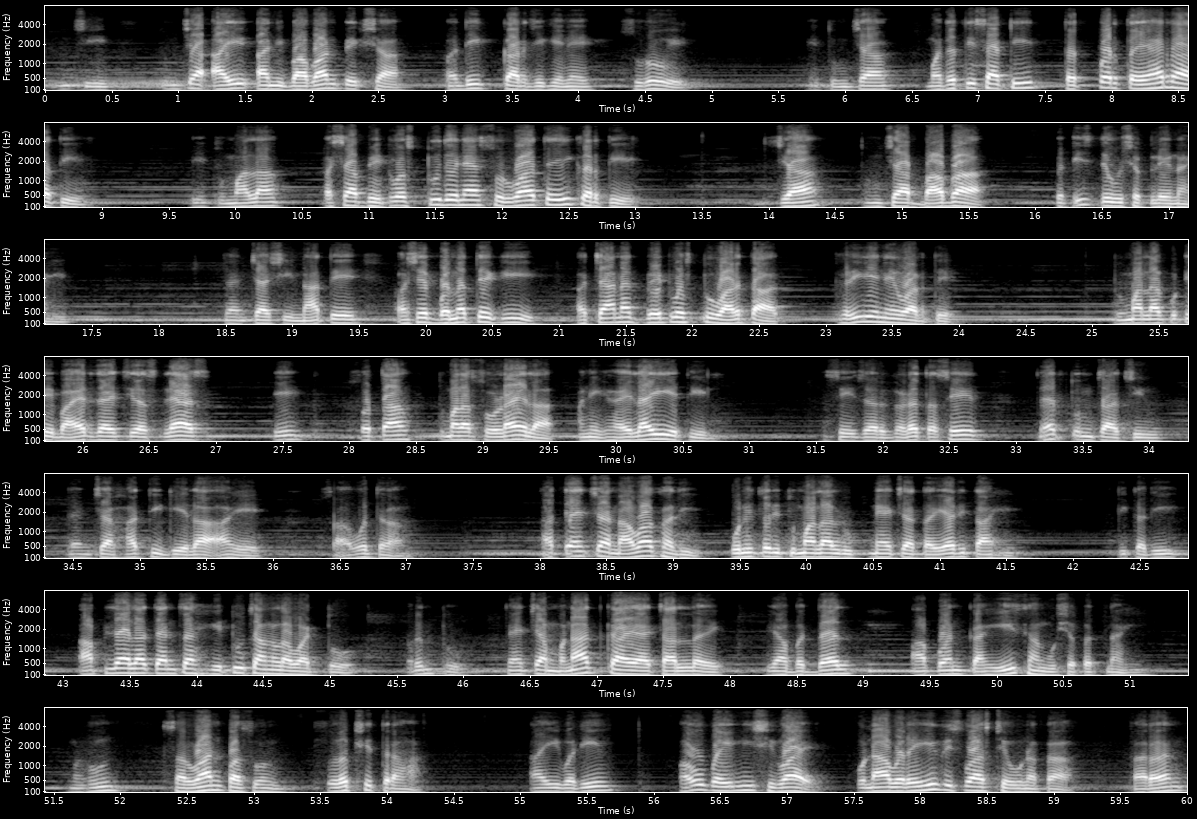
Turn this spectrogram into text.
तुमची तुमच्या आई आणि बाबांपेक्षा अधिक काळजी घेणे सुरू होईल. ते तुमच्या मदतीसाठी तत्पर तयार राहतील. ते तुम्हाला अशा भेटवस्तू देण्यास सुरुवातही करतील. ज्या तुमच्या बाबा कधीच देऊ शकले नाहीत. त्यांच्याशी नाते असे बनते की अचानक भेटवस्तू वाढतात घरी येणे वाढते. तुम्हाला कुठे बाहेर जायचे असल्यास ते स्वतः तुम्हाला सोडायला आणि घ्यायलाही येतील. असे जर घडत असेल तर तुमचा जीव त्यांच्या हाती गेला आहे. सावध राहा. नात्यांच्या नावाखाली कोणीतरी तुम्हाला लुटण्याच्या तयारीत आहे. ती कधी आपल्याला त्यांचा हेतू चांगला वाटतो. परंतु त्यांच्या मनात काय चाललंय याबद्दल आपण काहीही सांगू शकत नाही. म्हणून सर्वांपासून सुरक्षित राहा. आई वडील भाऊ बहिणीशिवाय कोणावरही विश्वास ठेवू नका. कारण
